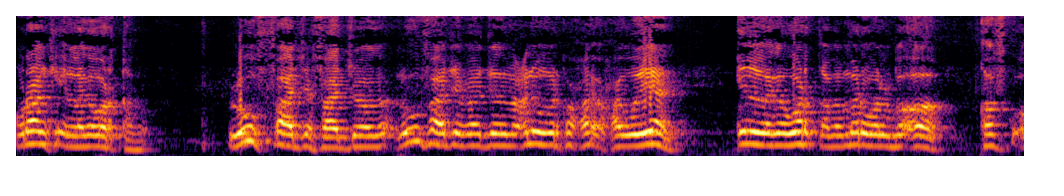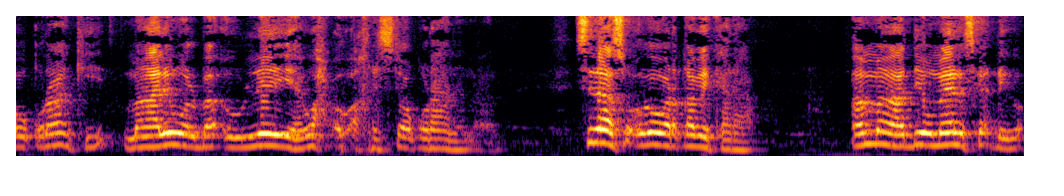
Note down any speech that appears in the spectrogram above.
qur'aanka in laga warqabo lagu faajofaajoodo lagu faajofaajoodo macnuhu marka waxaa weeyaan in laga warqabo mar walba oo qofka uu qur'aankii maalin walba uu leeyahay wax uu akhristo qur'aana sidaasuu uga warqabi karaa. Ama haddii uu meel iska dhigo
